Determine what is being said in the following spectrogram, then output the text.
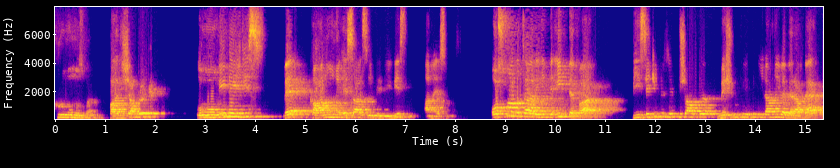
kurumumuz var. Padişahlık, umumi meclis ve kanunu esası dediğimiz anayasamız. Osmanlı tarihinde ilk defa 1876 meşrutiyetin ilanıyla beraber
